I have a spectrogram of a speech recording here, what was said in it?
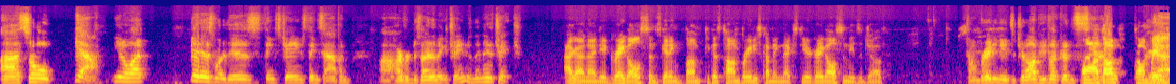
Uh, so yeah, you know what? It is what it is. Things change, things happen. Uh, Harvard decided to make a change, and they made a change. I got an idea. Greg Olsen's getting bumped because Tom Brady's coming next year. Greg Olsen needs a job. Tom Brady needs a job. He'd look good in uh, Tom Tom Brady. Yeah,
